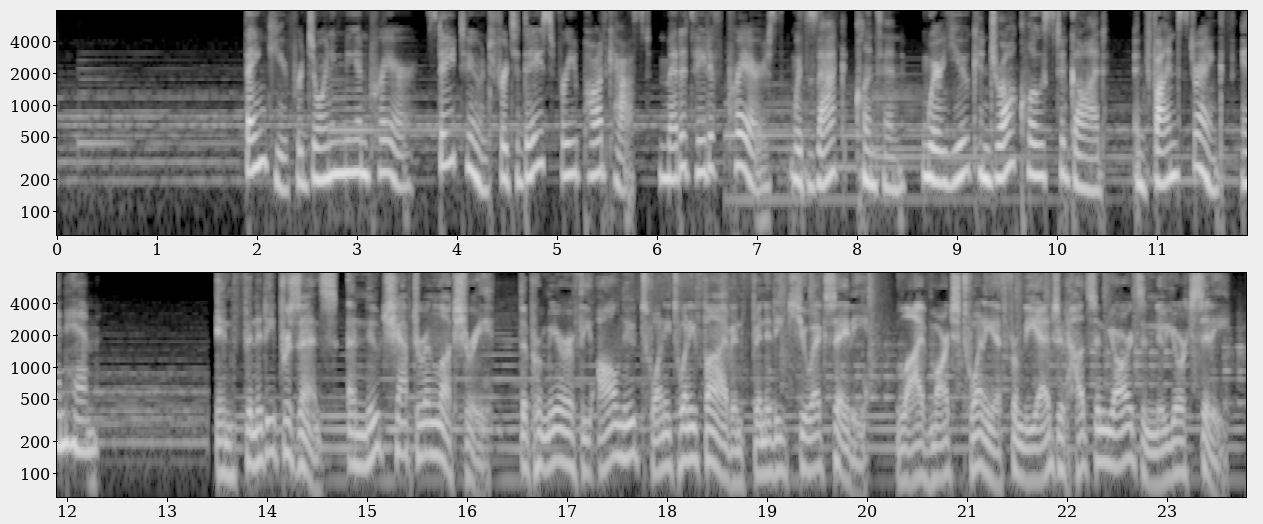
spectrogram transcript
Thank you for joining me in prayer. Stay tuned for today's free podcast, Meditative Prayers with Zach Clinton, where you can draw close to God and find strength in Him. Infiniti presents a new chapter in luxury, the premiere of the all new 2025 Infiniti QX80, live March 20th from the edge at Hudson Yards in New York City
